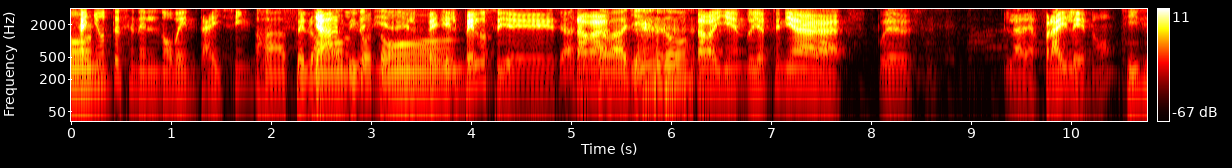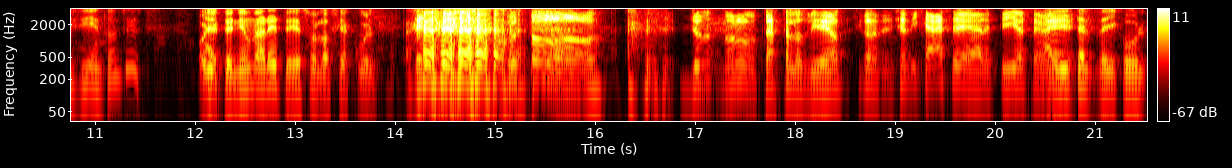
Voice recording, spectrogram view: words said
pelón. añotes en el 95. Ajá, pelón, ya no tenía- bigotón. el, pe- el pelo se eh, Ya se estaba, estaba yendo. estaba yendo, ya tenía pues la de Fraile, ¿no? Sí, sí, sí. Entonces, Oye, tenía un arete, eso lo hacía cool. Sí, sí, justo yo no, no lo noté hasta los videos, así con atención dije, ah, ese aretillo se ve, ahí está el detalle cool.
